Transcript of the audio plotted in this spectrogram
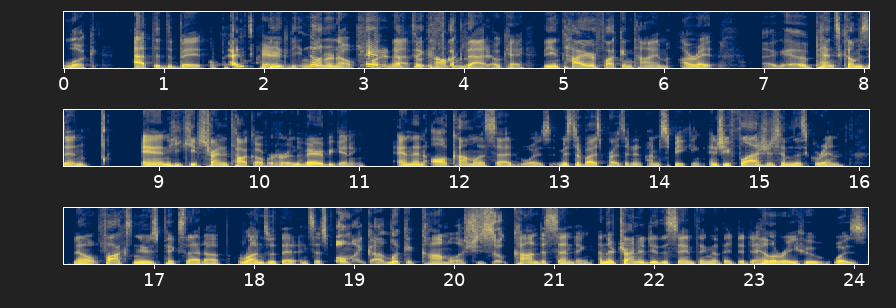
look at the debate. Well, Pence cared. The, the, no, no, no. Cared fuck that. Okay, fuck that. Okay, the entire fucking time. All right, uh, uh, Pence comes in and he keeps trying to talk over her in the very beginning, and then all Kamala said was, "Mr. Vice President, I'm speaking," and she flashes him this grin. Now, Fox News picks that up, runs with it, and says, Oh my God, look at Kamala. She's so condescending. And they're trying to do the same thing that they did to Hillary, who was,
